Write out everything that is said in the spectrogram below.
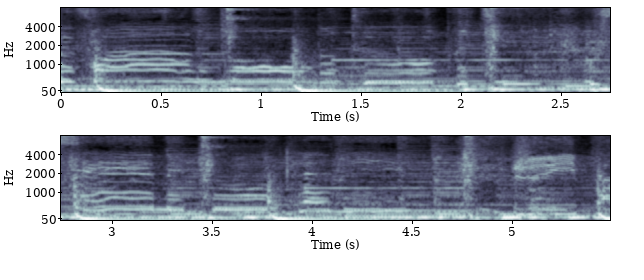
On peut voir le monde en tout petit ou s'aimer toute la vie. Je.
